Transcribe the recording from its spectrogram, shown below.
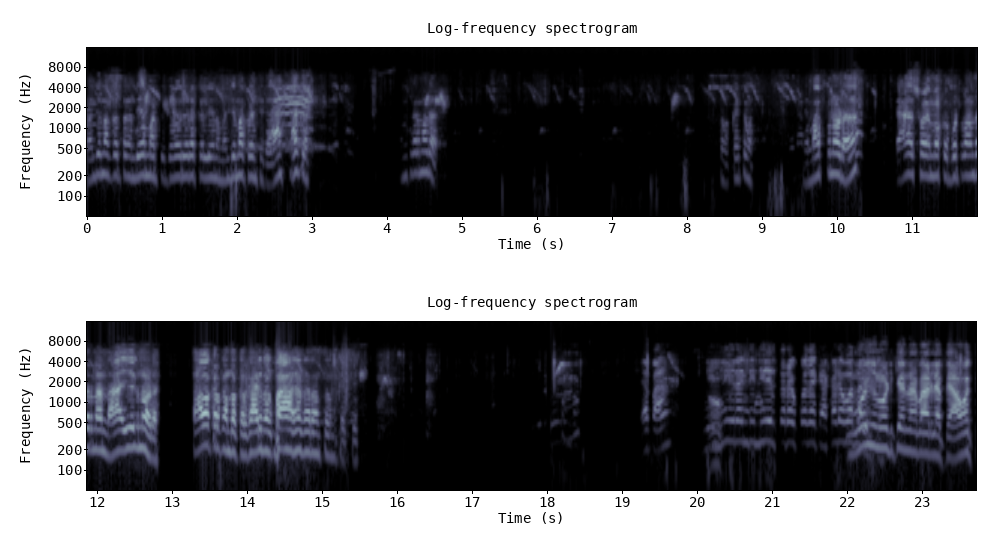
ಮಂದಿ ಮಕ್ಕಳು ತಗೊಂಡು ಏನ್ ಮಾಡ್ತಿದ್ದೆ, ಅವ್ರ ಇರಕ್ಕಲ್ಲಿ ಏನು ಮಂದಿ ಮಕ್ಕಳು ಅಂತಿದ್ದ ಯಾಕ? ನಮಸ್ಕಾರ ಮಾಡ. ನಿಮ್ಮ ಅಪ್ಪ ನೋಡು ಯಾವ ಸೊಳ್ಳೆ ಮಕ್ಕಳು ಬಿಟ್ಟು ಬಂದ್ರ ನನ್ನ, ಈಗ ನೋಡು. ತಾವ ಕರ್ಕೊಂಡ್ ಹೋಗ್ತಾರ, ಗಾಡಿ ಮ್ಯಾಗ ಬಾ, ಅದಾರ ಅಂತ ಅನ್ಕೈತಿ. ಯಪ್ಪ. ನೀ ನೀರಂದಿ ನೀರ್ ತರಕ್ ಹೋದಕ್ಕೆ ಆ ಕಡೆ ಹೋಗಿ ನೋಡ್ಕೊಂಡ್ ಬಾರ್ಲಪ್ಪ. ಯಾವತ್ತ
